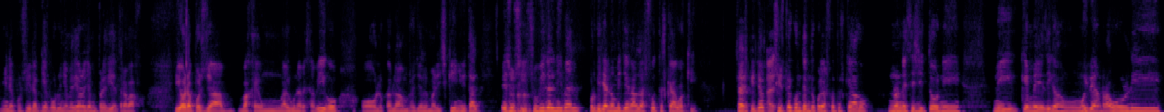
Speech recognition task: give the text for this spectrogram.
mira, pues ir aquí a Coruña media hora ya me perdía trabajo. Y ahora pues ya bajé un- alguna vez a Vigo, o lo que hablábamos ayer del Marisquiño y tal. Eso sí, Ajá. subir el nivel, porque ya no me llegan las fotos que hago aquí. ¿Sabes? Que yo, Ah, si estoy contento con las fotos que hago, no necesito ni, ni que me digan muy bien Raúl y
